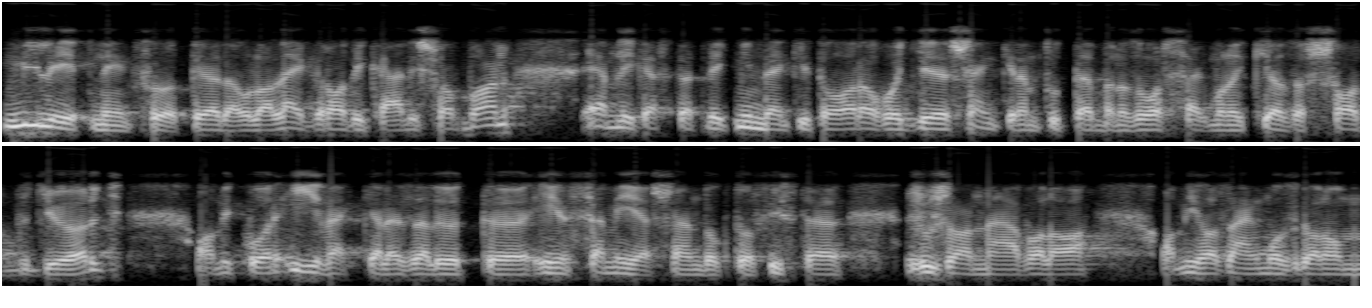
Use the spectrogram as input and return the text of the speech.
mi lépnénk föl például a legradikálisabban. Emlékeztetnék mindenkit arra, hogy senki nem tudta ebben az országban, hogy ki az a Sad György, amikor évekkel ezelőtt én személyesen dr. Fiszter Zsuzsannával a, a mi hazánk mozgalom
